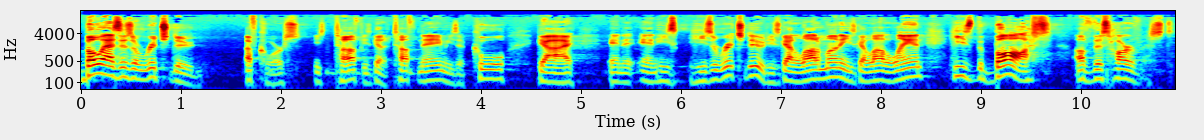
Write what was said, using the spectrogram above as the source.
Boaz is a rich dude, of course. He's tough. He's got a tough name. He's a cool guy. And, and he's, he's a rich dude. He's got a lot of money. He's got a lot of land. He's the boss of this harvest.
